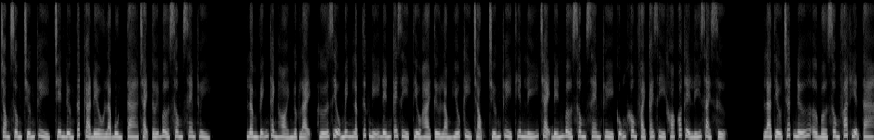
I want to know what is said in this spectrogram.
Trong sông Trướng Thủy, trên đường tất cả đều là bùn ta chạy tới bờ sông xem thủy. Lâm Vĩnh Thành hỏi ngược lại, hứa Diệu Minh lập tức nghĩ đến cái gì tiểu hài từ lòng hiếu kỳ trọng chướng thủy thiên lý chạy đến bờ sông xem thủy cũng không phải cái gì khó có thể lý giải sự. Là tiểu chất nữ ở bờ sông phát hiện ta,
